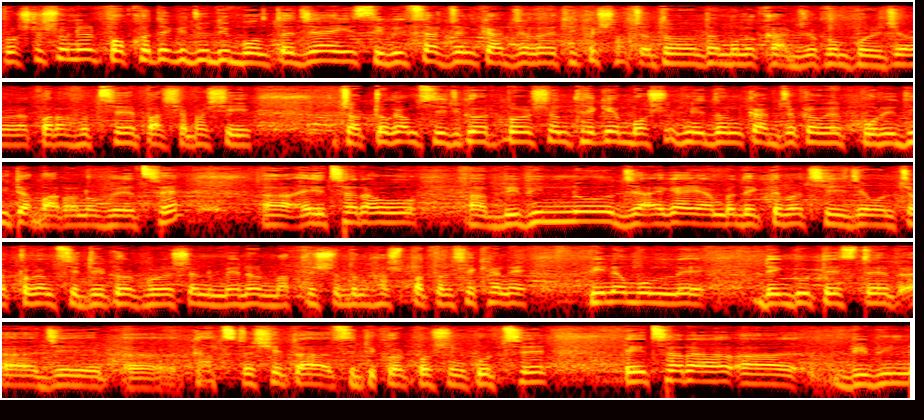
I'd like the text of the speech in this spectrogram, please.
প্রশাসনের পক্ষ থেকে যদি বলতে যাই, সিভিল সার্জন কার্যালয় থেকে সচেতনতামূলক কার্যক্রম পরিচালনা করা হচ্ছে। পাশাপাশি চট্টগ্রাম সিটি কর্পোরেশন থেকে মশক নিধন কার্যক্রমের পরিধিটা বাড়ানো হয়েছে। এছাড়াও বিভিন্ন জায়গায় আমরা দেখতে পাচ্ছি, যেমন চট্টগ্রাম সিটি কর্পোরেশন মেনর মাতৃসদন হাসপাতাল, সেখানে বিনামূল্যে ডেঙ্গু টেস্টের যে কাজটা সেটা সিটি কর্পোরেশন করছে। এছাড়া বিভিন্ন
